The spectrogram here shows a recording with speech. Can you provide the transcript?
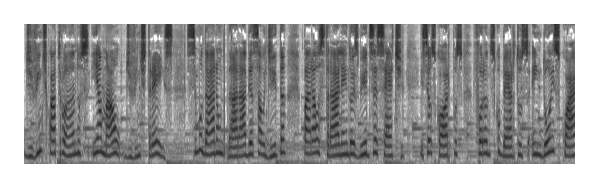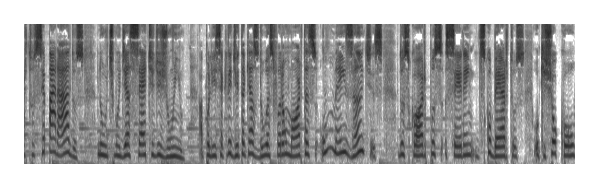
de 24 anos, e Amal, de 23, se mudaram da Arábia Saudita para a Austrália em 2017 e seus corpos foram descobertos em dois quartos separados no último dia 7 de junho. A polícia acredita que as duas foram mortas um mês antes dos corpos serem descobertos, o que chocou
